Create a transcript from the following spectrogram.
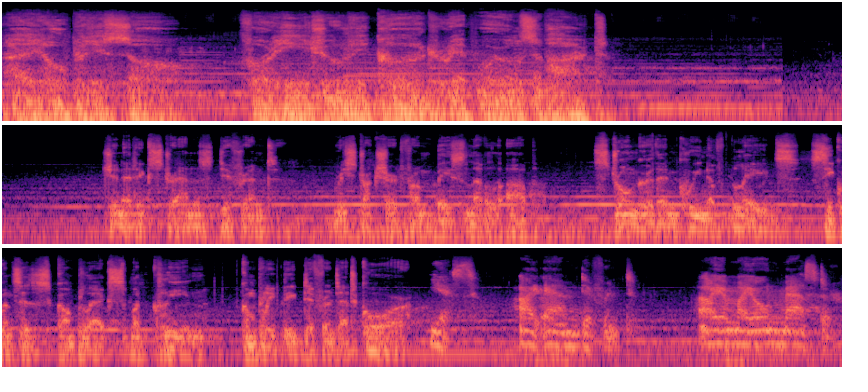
I hope it is so. For he truly could rip worlds apart. Genetic strands different. Restructured from base level up. Stronger than Queen of Blades. Sequences complex but clean. Completely different at core. Yes, I am different. I am my own master.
